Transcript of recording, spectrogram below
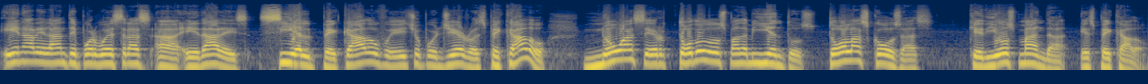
en adelante por vuestras ah, edades. Si el pecado fue hecho por hierro, es pecado. No hacer todos los mandamientos, todas las cosas que Dios manda, es pecado.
